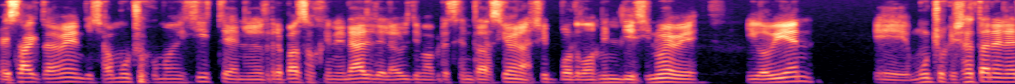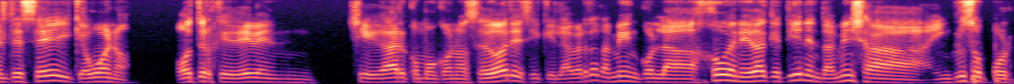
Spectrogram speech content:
Exactamente, ya muchos, como dijiste, en el repaso general de la última presentación, allí por 2019, digo bien, eh, muchos que ya están en el TC y que bueno, otros que deben llegar como conocedores y que la verdad también con la joven edad que tienen, también ya incluso por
